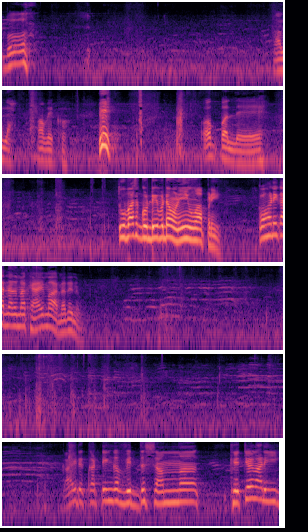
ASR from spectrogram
ਬੋ। ਅੱਲਾ ਆ ਵੇਖੋ। ਓ ਬੱਲੇ। ਤੂੰ ਬਸ ਗੁੱਡੀ ਵਢਾਉਣੀ ਹੂੰ ਆਪਣੀ। ਕੋਹ ਨਹੀਂ ਕਰਨਾ ਤੇ ਮੈਂ ਖਿਆ ਹੀ ਮਾਰਨਾ ਤੈਨੂੰ। ਕਾਈਟ ਕਟਿੰਗ ਵਿਦ ਸਮ ਖਿੱਚੋ ਮਾੜੀ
